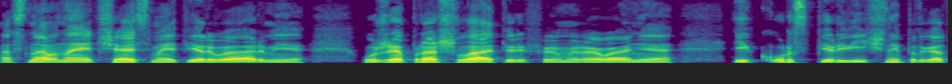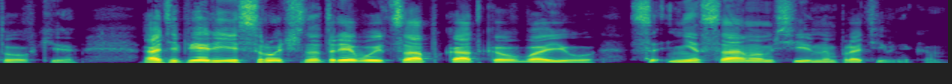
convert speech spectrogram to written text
Основная часть моей первой армии уже прошла переформирование и курс первичной подготовки, а теперь ей срочно требуется обкатка в бою с не самым сильным противником.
